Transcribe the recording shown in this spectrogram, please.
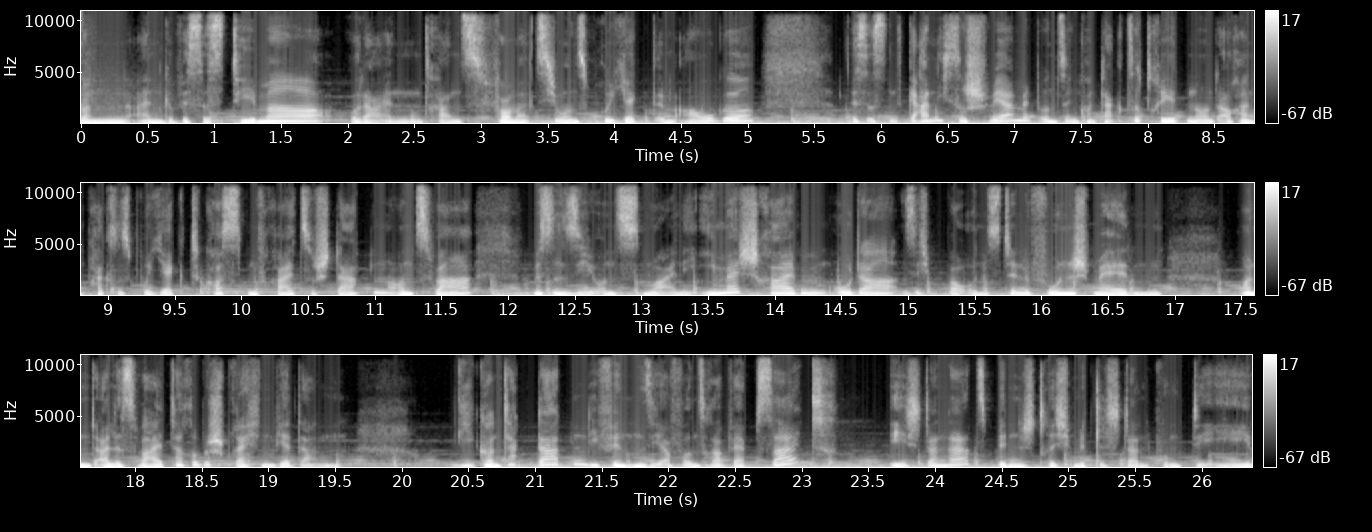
schon ein gewisses Thema oder ein Transformationsprojekt im Auge. Es ist gar nicht so schwer, mit uns in Kontakt zu treten und auch ein Praxisprojekt kostenfrei zu starten. Und zwar müssen Sie uns nur eine E-Mail schreiben oder sich bei uns telefonisch melden. Und alles Weitere besprechen wir dann. Die Kontaktdaten, die finden Sie auf unserer Website e-standards-mittelstand.de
